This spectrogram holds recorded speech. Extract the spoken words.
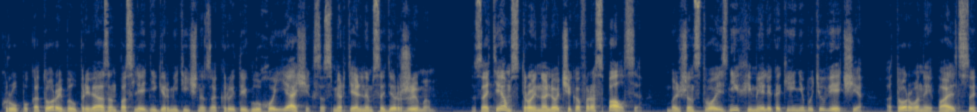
к крупу которой был привязан последний герметично закрытый глухой ящик со смертельным содержимым. Затем строй налетчиков распался. Большинство из них имели какие-нибудь увечья, Оторванные пальцы,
